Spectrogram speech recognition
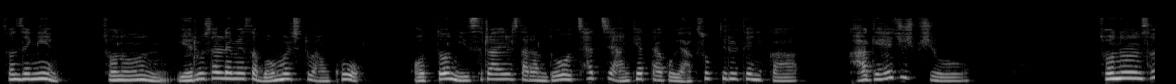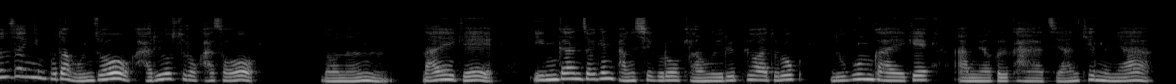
선생님, 저는 예루살렘에서 머물지도 않고 어떤 이스라엘 사람도 찾지 않겠다고 약속드릴 테니까 가게 해주십시오. 저는 선생님보다 먼저 가리오스로 가서 너는 나에게 인간적인 방식으로 경의를 표하도록 누군가에게 압력을 가하지 않겠느냐?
